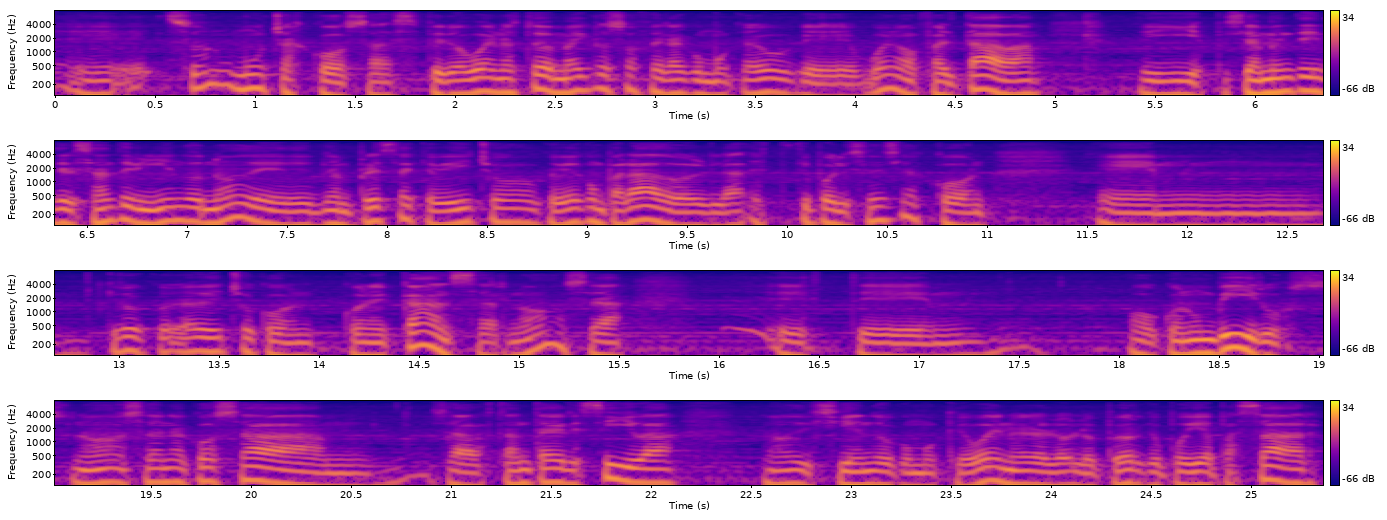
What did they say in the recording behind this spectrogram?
eh, son muchas cosas, pero bueno, esto de Microsoft era como que algo que, bueno, faltaba y especialmente interesante viniendo ¿no? de, una empresa que había dicho que había comparado este tipo de licencias con em, creo que había dicho con, con, el cáncer no o sea este o con un virus no o sea una cosa o sea, bastante agresiva ¿no? diciendo como que bueno era lo, peor que podía pasar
